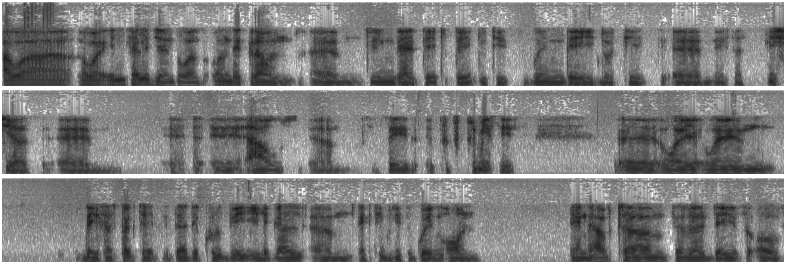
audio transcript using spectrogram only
our our intelligence was on the ground um, doing their day-to-day duties when they noticed um, a suspicious um, a, a house, um, say premises, uh, where, where they suspected that there could be illegal um, activities going on. And after several days of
